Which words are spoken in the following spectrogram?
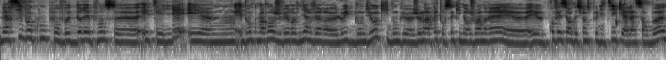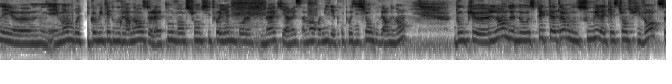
Merci beaucoup pour vos deux réponses euh, étayées. Et, euh, et, donc maintenant, je vais revenir vers euh, Loïc Bondio, qui donc, je le rappelle pour ceux qui nous rejoindraient, est professeur de sciences politiques à la Sorbonne et, membre du comité de gouvernance de la Convention citoyenne pour le climat, qui a récemment remis des propositions au gouvernement. Donc l'un de nos spectateurs nous soumet la question suivante,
